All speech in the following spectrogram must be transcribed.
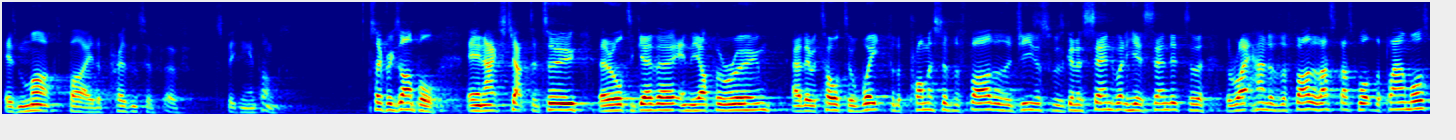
is marked by the presence of, of speaking in tongues. So, for example, in Acts chapter 2, they're all together in the upper room. Uh, they were told to wait for the promise of the Father that Jesus was going to send when he ascended to the right hand of the Father. That's, that's what the plan was.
